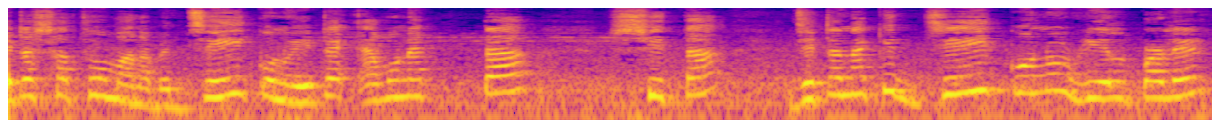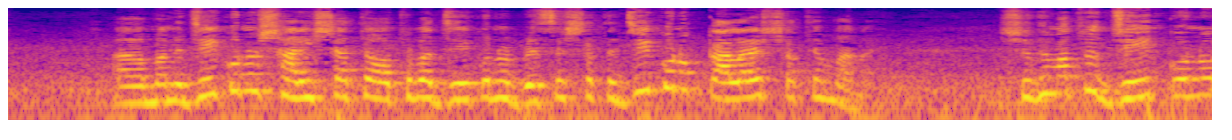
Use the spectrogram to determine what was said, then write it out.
এটার সাথেও মানাবে। যেই কোনো, এটা এমন একটা সীতা যেটা নাকি যেই কোনো রিয়েল পার্লের মানে যে কোনো শাড়ির সাথে অথবা যে কোনো ড্রেসের সাথে, যে কোনো কালারের সাথে মানায়। শুধুমাত্র যে কোনো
